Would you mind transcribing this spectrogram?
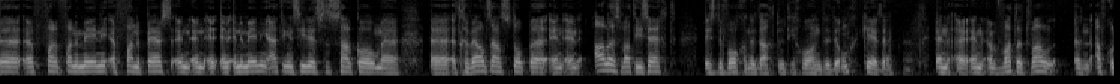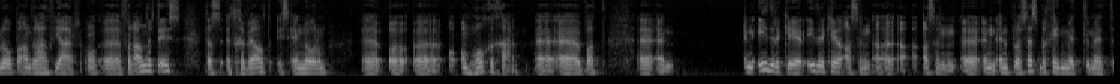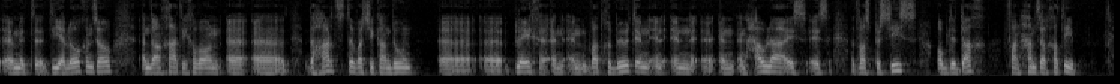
van, van, de mening, van de pers en, en, en de meninguiting in Syrië zal komen. het geweld zal stoppen en, en alles wat hij zegt is de volgende dag doet hij gewoon de, de omgekeerde. Ja. En, en wat het wel een afgelopen anderhalf jaar veranderd is, dat is het geweld is enorm omhoog gegaan. wat, en, en iedere keer, iedere keer als een, als een, een, een, proces begint met, met, met dialoog en zo... en dan gaat hij gewoon de hardste wat je kan doen plegen. En, en wat gebeurt in, in, in, in, in Haula is, is... het was precies op de dag van Hamza al-Khatib.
